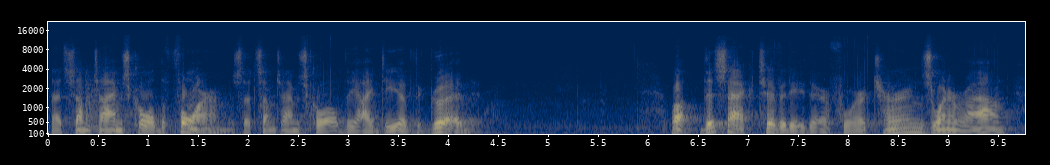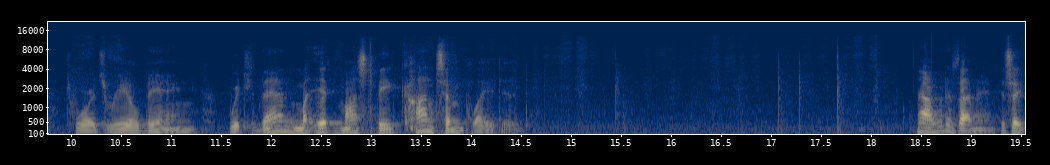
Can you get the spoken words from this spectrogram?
That's sometimes called the forms, that's sometimes called the idea of the good. Well, this activity, therefore, turns one around towards real being, which then it must be contemplated. Now, what does that mean? You see,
